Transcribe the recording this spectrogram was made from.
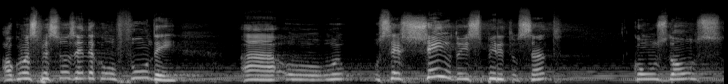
Algumas pessoas ainda confundem ah, o, o, o ser cheio do Espírito Santo com os dons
